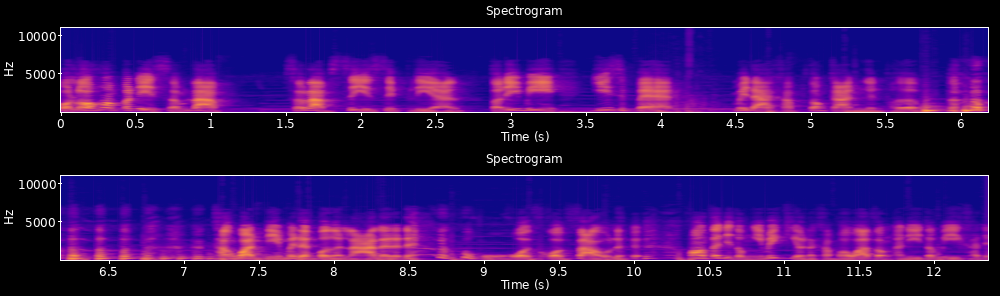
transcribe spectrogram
ลดล็อกห้องประดิษฐ์สำหรับสำหรับ 40 เหรียญตอนนี้มี 28 ไม่ได้ครับต้องการเงินเพิ่ม ทั้งวันนี้ไม่ได้เปิดร้านเลยนะเนี่ยโอ้โหโหดโคตรเศร้าเลย ห้องใต้ดินตรงนี้ไม่เกี่ยวนะครับ เพราะว่าต้องอันนี้ต้องมีค่าเฉ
